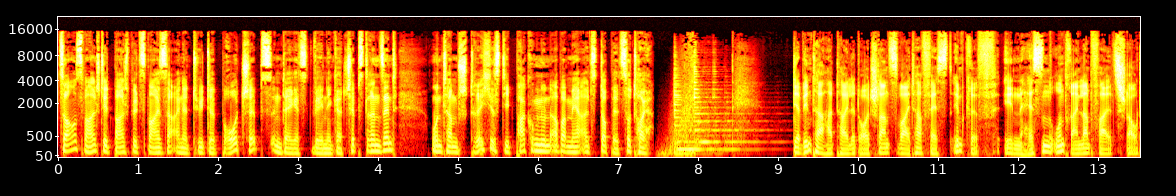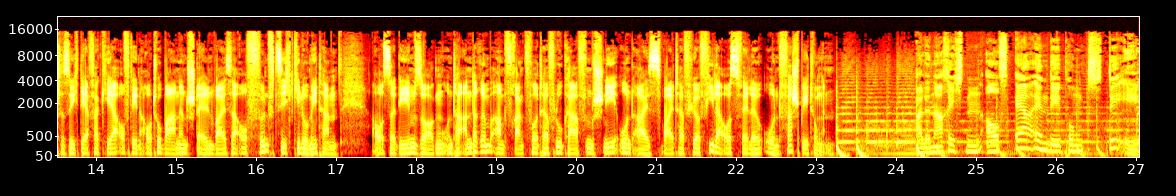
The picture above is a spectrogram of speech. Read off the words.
Zur Auswahl steht beispielsweise eine Tüte Brotchips, in der jetzt weniger Chips drin sind. Unterm Strich ist die Packung nun aber mehr als doppelt so teuer. Der Winter hat Teile Deutschlands weiter fest im Griff. In Hessen und Rheinland-Pfalz staute sich der Verkehr auf den Autobahnen stellenweise auf 50 Kilometern. Außerdem sorgen unter anderem am Frankfurter Flughafen Schnee und Eis weiter für viele Ausfälle und Verspätungen. Alle Nachrichten auf rnd.de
